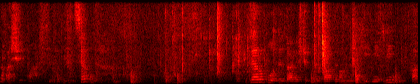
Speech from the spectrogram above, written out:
на вашій партії. Подивіться. Для роботи далі, щоб придбати вам необхідні лінійка.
